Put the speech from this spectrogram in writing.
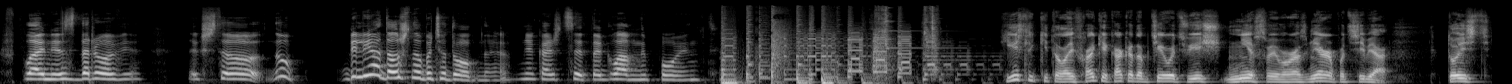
в плане здоровья. Так что, ну, белье должно быть удобное. Мне кажется, это главный поинт. Есть ли какие-то лайфхаки, как адаптировать вещь не своего размера под себя? То есть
